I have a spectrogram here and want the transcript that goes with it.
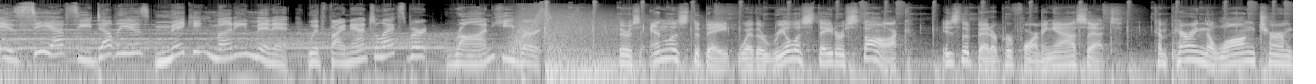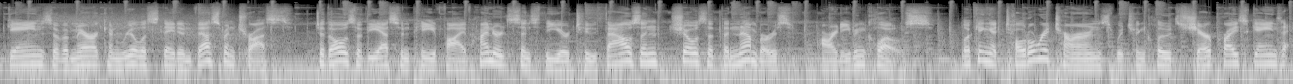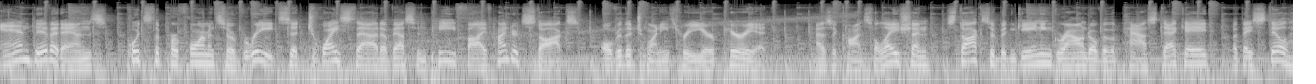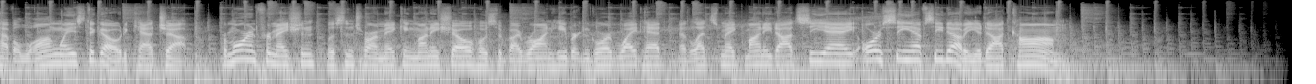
is CFCW's Making Money Minute with financial expert Ron Hebert. There's endless debate whether real estate or stock is the better performing asset. Comparing the long-term gains of American real estate investment trusts to those of the S&P 500 since the year 2000 shows that the numbers aren't even close. Looking at total returns, which includes share price gains and dividends, puts the performance of REITs at twice that of S&P 500 stocks over the 23-year period. As a consolation, stocks have been gaining ground over the past decade, but they still have a long ways to go to catch up. For more information, listen to our Making Money show hosted by Ron Hebert and Gord Whitehead at letsmakemoney.ca or cfcw.com.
